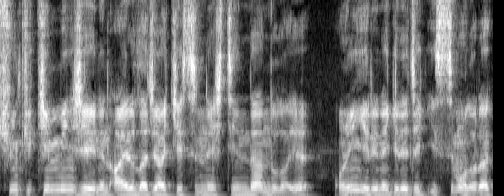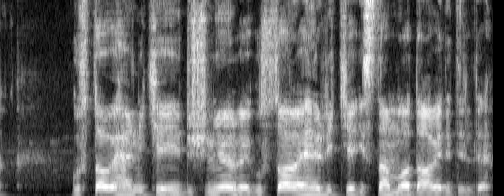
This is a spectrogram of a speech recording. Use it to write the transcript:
Çünkü Kim Min-jae'nin ayrılacağı kesinleştiğinden dolayı onun yerine gelecek isim olarak Gustavo Henrique'yi düşünüyor ve Gustavo Henrique İstanbul'a davet edildi.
